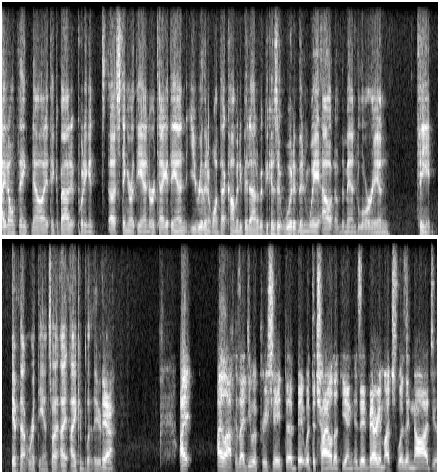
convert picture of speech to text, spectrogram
I don't think now I think about it, putting a, a stinger at the end or a tag at the end, you really don't want that comedy bit out of it because it would have been way out of the Mandalorian theme if that were at the end. So I, I, I completely agree. Yeah. I I laugh because I do appreciate the bit with the child at the end because it very much was a nod to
